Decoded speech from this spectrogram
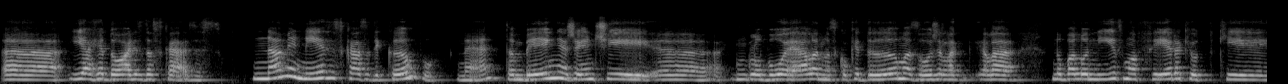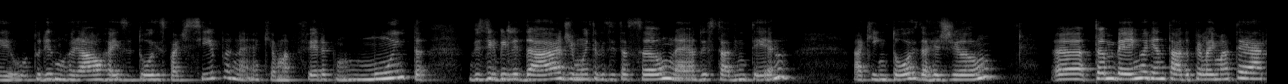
Uh, e arredores das casas. Na Menezes Casa de Campo, né, também a gente uh, englobou ela nas coquedamas, hoje ela, ela no balonismo, a feira que o, que o Turismo Rural Raiz de Torres participa, né, que é uma feira com muita visibilidade, muita visitação, né, do estado inteiro, aqui em Torres, da região, uh, também orientado pela Imater,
